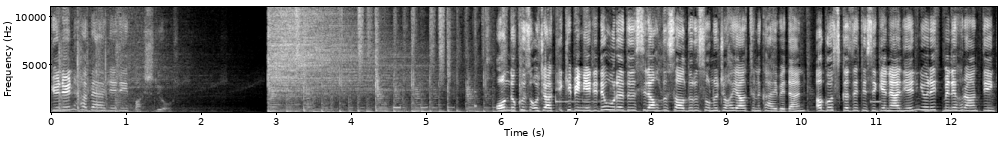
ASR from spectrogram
Günün haberleri başlıyor. 19 Ocak 2007'de uğradığı silahlı saldırı sonucu hayatını kaybeden Agos gazetesi genel yayın yönetmeni Hrant Dink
